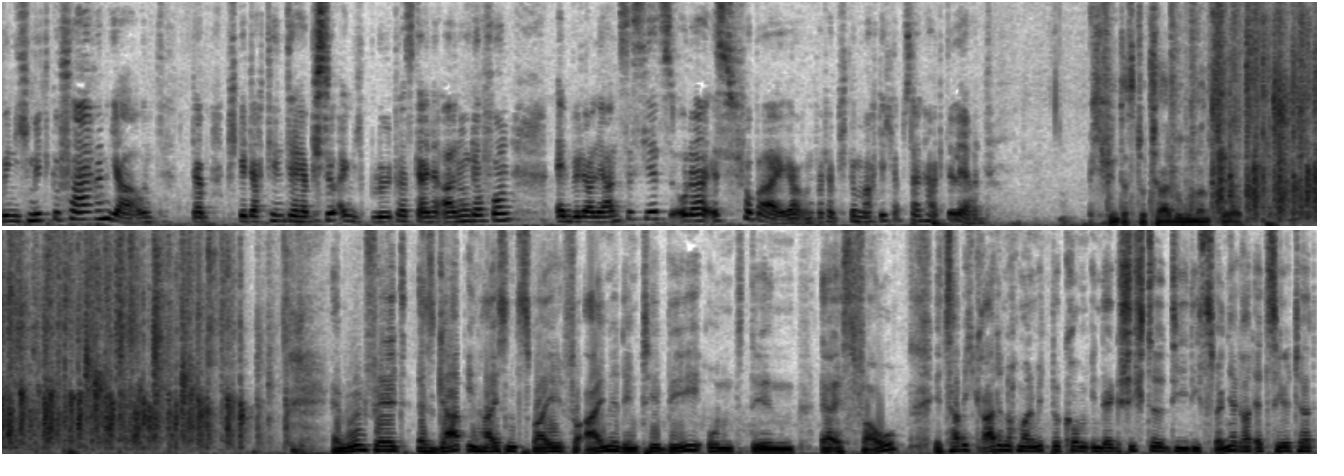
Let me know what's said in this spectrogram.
bin ich mitgefahren, ja, und da habe ich gedacht, hinterher bist du eigentlich blöd, du hast keine Ahnung davon. Entweder lernst du es jetzt oder es ist vorbei. Ja, und was habe ich gemacht? Ich habe es dann hart gelernt. Ich finde das total bewundernswert. Herr Mühlenfeld, es gab in Heißen zwei Vereine, den TB und den RSV. Jetzt habe ich gerade noch mal mitbekommen in der Geschichte, die die Svenja gerade erzählt hat,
